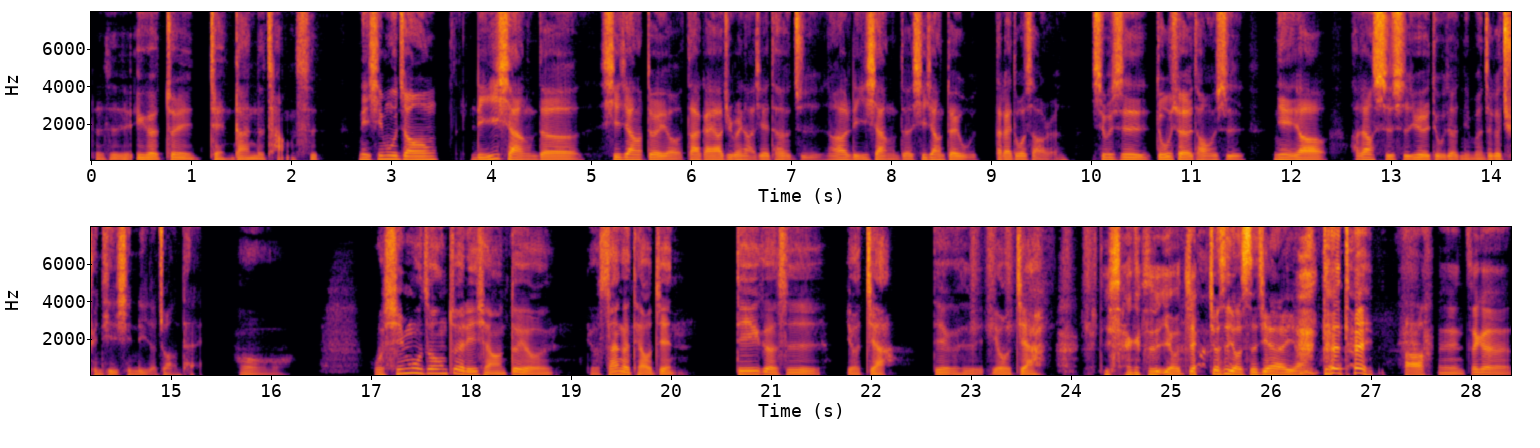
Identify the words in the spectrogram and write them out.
这是一个最简单的尝试。你心目中理想的溪降队友大概要具备哪些特质？然后理想的溪降队伍大概多少人？是不是读水的同时，你也要好像实时阅读着你们这个群体心理的状态？哦，我心目中最理想的队友有三个条件：第一个是有假，第二个是有假，第三个是有假，就是有时间而已啊。对对，好，嗯，这个，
